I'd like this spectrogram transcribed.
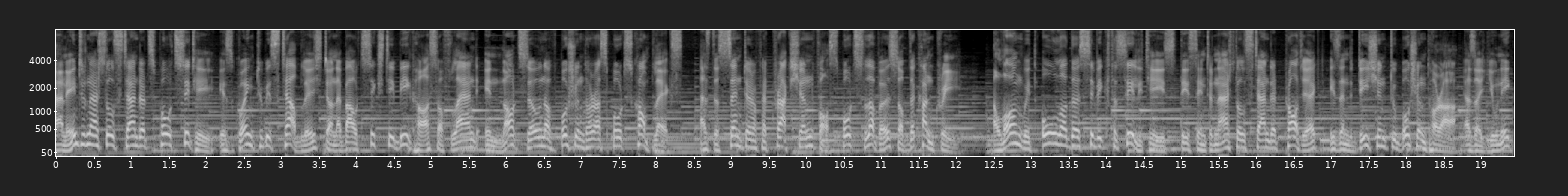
An international standard sports city is going to be established on about 60 bighas of land in north zone of Bashundhara Sports Complex as the center of attraction for sports lovers of the country. Along with all other civic facilities, this international standard project is an addition to Bashundhara as a unique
